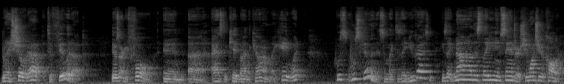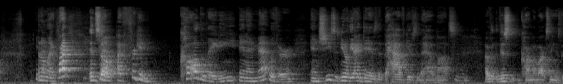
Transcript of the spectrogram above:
when I showed up to fill it up, it was already full. And uh, I asked the kid behind the counter, I'm like, hey, what? Who's who's filling this? I'm like, is that you guys? He's like, nah, this lady named Sandra. She wants you to call her. And I'm like, what? And so I freaking called the lady and I met with her, and she's, you know, the idea is that the have gives to the have-nots. I was- this karma box thing is the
